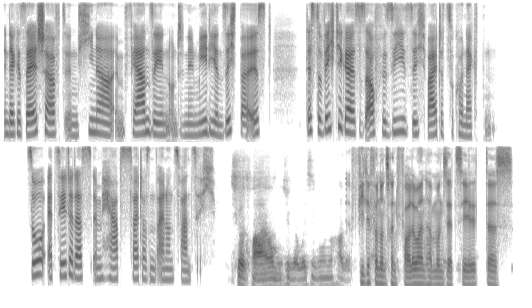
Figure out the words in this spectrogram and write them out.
in der Gesellschaft, in China, im Fernsehen und in den Medien sichtbar ist, desto wichtiger ist es auch für sie, sich weiter zu connecten. So erzählte das im Herbst 2021. Viele von unseren Followern haben uns erzählt, dass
